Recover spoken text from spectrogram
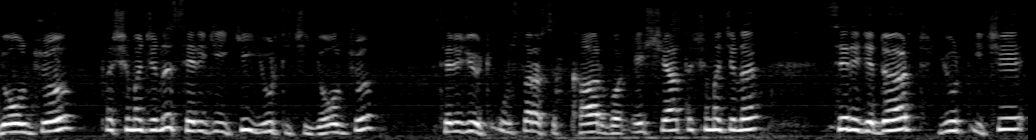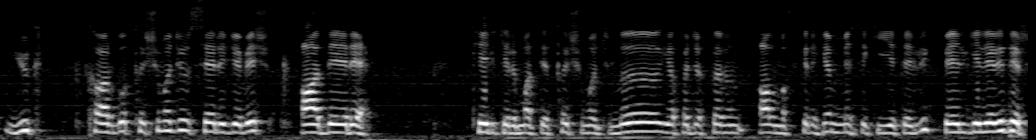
yolcu, taşımacılığı serici 2 yurt içi yolcu, serici 3 uluslararası kargo eşya taşımacılığı, serici 4 yurt içi yük kargo taşımacılığı, serici 5 ADR tehlikeli madde taşımacılığı yapacakların alması gereken mesleki yeterlilik belgeleridir.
